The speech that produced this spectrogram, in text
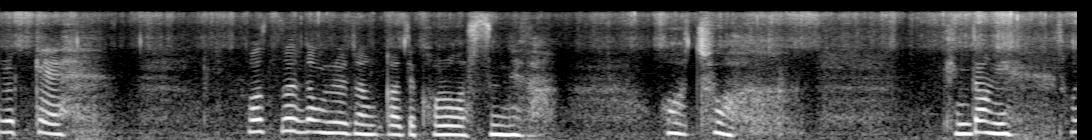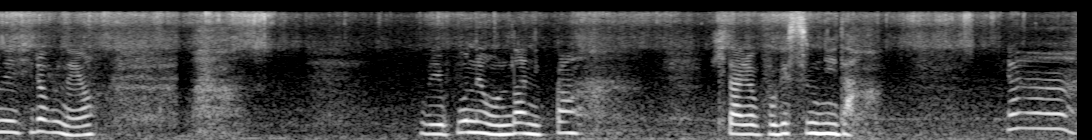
이렇게 버스 정류장까지 걸어왔습니다. 어, 추워. 굉장히 손이 시렵네요. 우리 이번에 온다니까 기다려 보겠습니다. 야,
